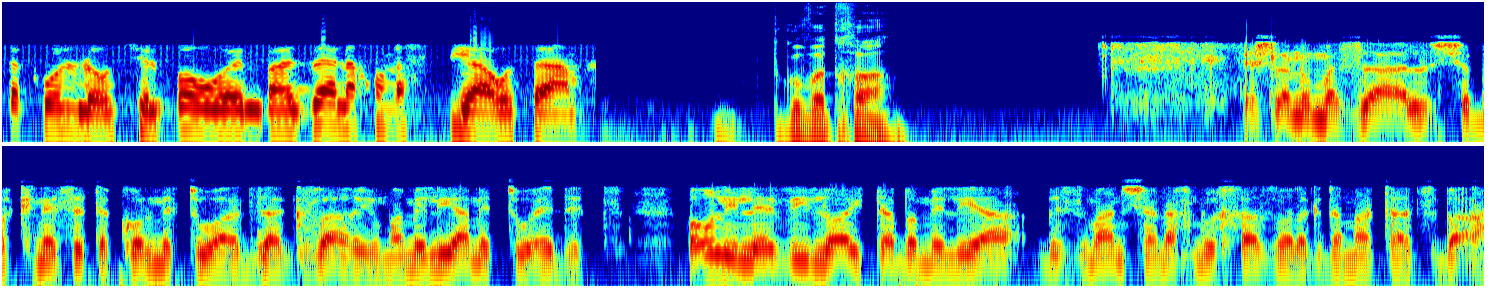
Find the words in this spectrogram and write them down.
את הקולות של בואו, הם בזה, אנחנו נפתיע אותם. תגובתך. יש לנו מזל שבכנסת הכל מתועד, זה הגבריום, המליאה מתועדת. אורלי לוי לא הייתה במליאה בזמן שאנחנו הכרזנו על הקדמת ההצבעה.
